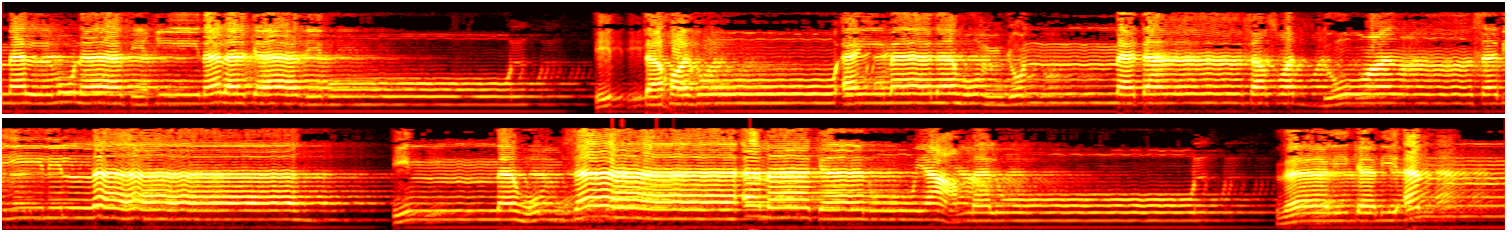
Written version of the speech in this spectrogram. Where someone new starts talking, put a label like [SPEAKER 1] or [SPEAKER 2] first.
[SPEAKER 1] إِنَّ الْمُنَافِقِينَ لَكَاذِبُونَ اتَّخَذُوا أَيْمَانَهُمْ جُنَّةً فَصَدُّوا عَن سَبِيلِ اللَّهِ إِنَّهُمْ سَاءَ مَا كَانُوا يَعْمَلُونَ ذَلِكَ بِأَنَّ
